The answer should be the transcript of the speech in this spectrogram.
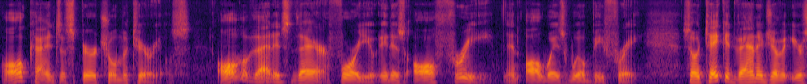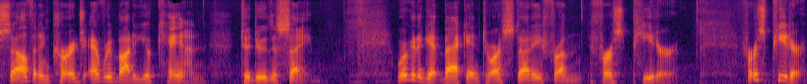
all kinds of spiritual materials. All of that is there for you. It is all free and always will be free. So take advantage of it yourself and encourage everybody you can to do the same. We're going to get back into our study from 1 Peter. 1 Peter,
